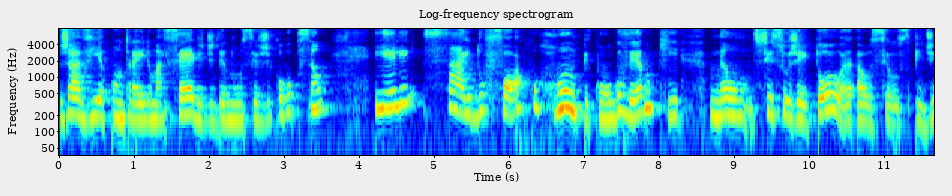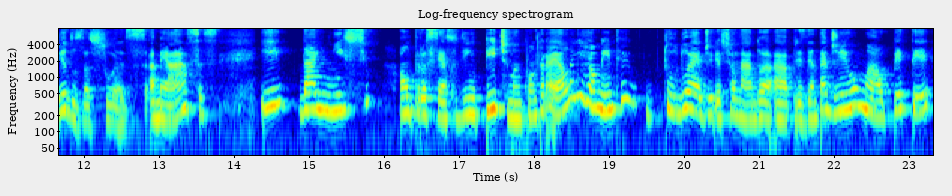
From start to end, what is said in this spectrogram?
Já havia contra ele uma série de denúncias de corrupção e ele sai do foco, rompe com o governo que não se sujeitou aos seus pedidos, às suas ameaças e dá início a um processo de impeachment contra ela e realmente tudo é direcionado à presidenta Dilma, ao PT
